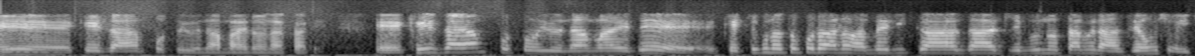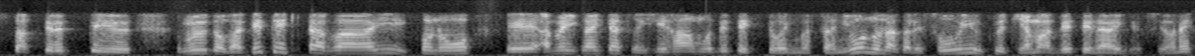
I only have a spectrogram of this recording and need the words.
えー、経済安保という名前の中で。えー、経済安保という名前で、結局のところ、あのアメリカが自分のための安全保障に使ってるっていうムードが出てきた場合、この、えー、アメリカに対する批判も出てきておりますが、日本の中でそういう空気はまあ出てないですよね。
